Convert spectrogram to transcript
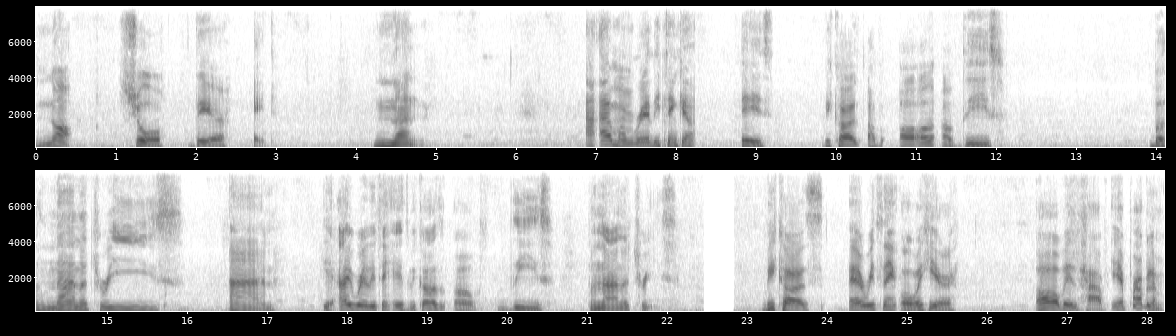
not show their head. None. I, I'm really thinking is because of all of these banana trees and yeah i really think it's because of these banana trees. Because everything over here always have a problem.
